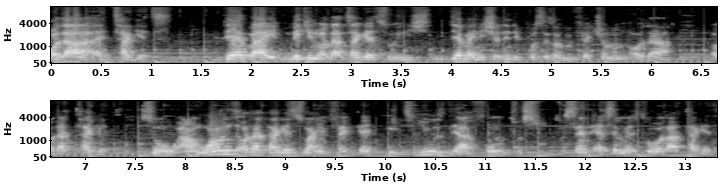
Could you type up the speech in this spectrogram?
other uh, targets, thereby making other targets to initi- thereby initiating the process of infection on other other targets. So, and once other targets who are infected, it used their phone to, to send SMS to other targets,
